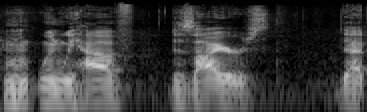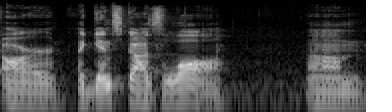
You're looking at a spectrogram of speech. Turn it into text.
When, when we have desires that are against God's law, um,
